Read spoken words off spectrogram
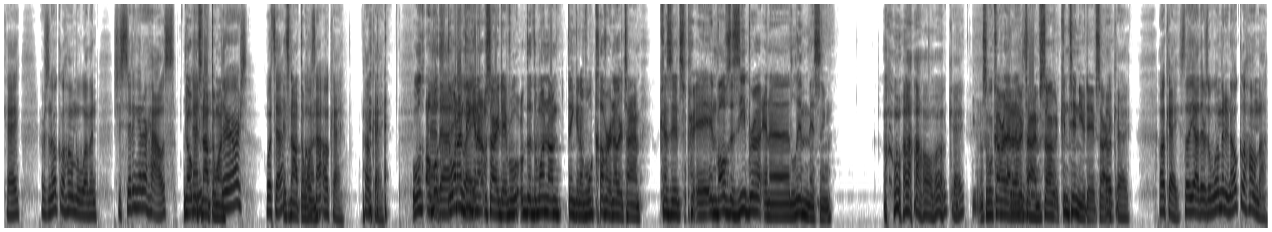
Okay. There was an Oklahoma woman. She's sitting at her house. Nope, it's not the one. There are. What's that? It's not the oh, one. it's not? Okay. Okay. Well, oh, And, well, uh, the one I'm thinking of. Sorry, Dave. The, the one I'm thinking of. We'll cover another time because it's it involves a zebra and a limb missing. wow. Okay. So we'll cover that another time. So continue, Dave. Sorry. Okay. Okay. So yeah, there's a woman in Oklahoma.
